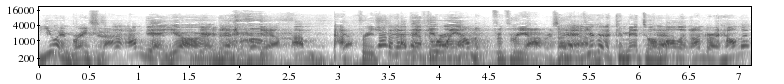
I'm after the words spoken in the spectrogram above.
you embrace it. I, I'm Yeah, you're all giving right. you the vote. Yeah, I'm. I Yeah. appreciate No, no, it. I think have you wear a win. helmet for three hours. I mean, if you're going to commit to a Yeah. mullet under a helmet,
